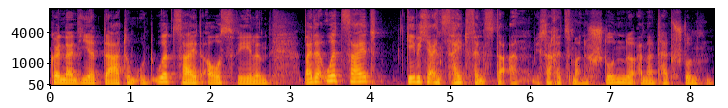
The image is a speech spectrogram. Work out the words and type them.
können dann hier Datum und Uhrzeit auswählen. Bei der Uhrzeit gebe ich ein Zeitfenster an. Ich sage jetzt mal eine Stunde, anderthalb Stunden.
